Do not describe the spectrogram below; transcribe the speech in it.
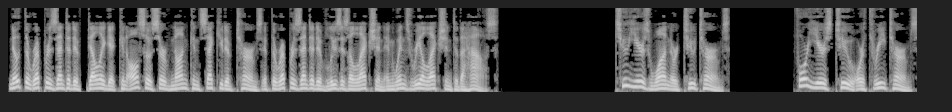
Note the representative – delegate can also serve non-consecutive terms if the representative loses election and wins re-election to the House. Two years one or two terms. Four years two or three terms.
